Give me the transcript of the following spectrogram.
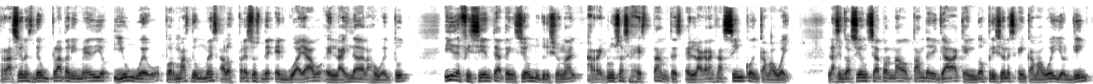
raciones de un plátano y medio y un huevo por más de un mes a los presos de El Guayabo en la Isla de la Juventud y deficiente atención nutricional a reclusas gestantes en la Granja 5 en Camagüey. La situación se ha tornado tan delicada que en dos prisiones en Camagüey y Holguín,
